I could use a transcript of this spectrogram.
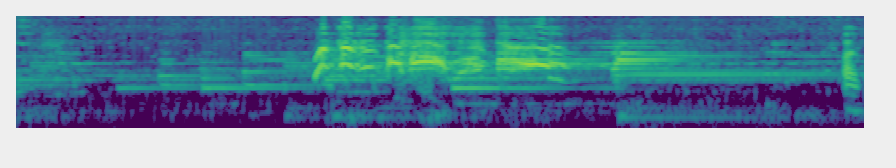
一下，我就是想问一下，爱过。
